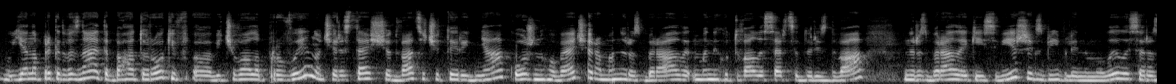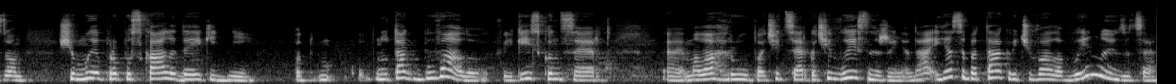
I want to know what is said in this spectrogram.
Я, наприклад, ви знаєте, багато років е, відчувала провину через те, що 24 дня кожного вечора ми не розбирали, ми не готували серце до Різдва, не розбирали якийсь віршик з Біблії, не молилися разом, що ми пропускали деякі дні. От ну так бувало, якийсь концерт, е, мала група, чи церква, чи виснаження. Да? І я себе так відчувала винною за це.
